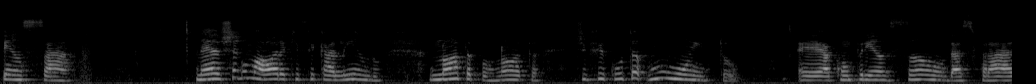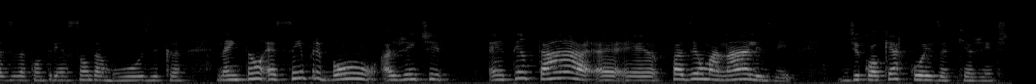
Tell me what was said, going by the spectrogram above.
pensar? Né? Chega uma hora que ficar lindo, nota por nota, dificulta muito é, a compreensão das frases, a compreensão da música, né? Então é sempre bom a gente é, tentar é, é, fazer uma análise de qualquer coisa que a gente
